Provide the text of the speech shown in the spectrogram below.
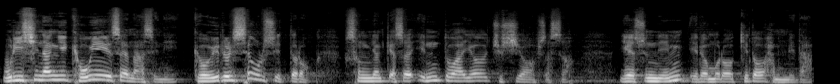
우리 신앙이 교회에서 났으니 교회를 세울 수 있도록 성령께서 인도하여 주시옵소서. 예수님 이름으로 기도합니다.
